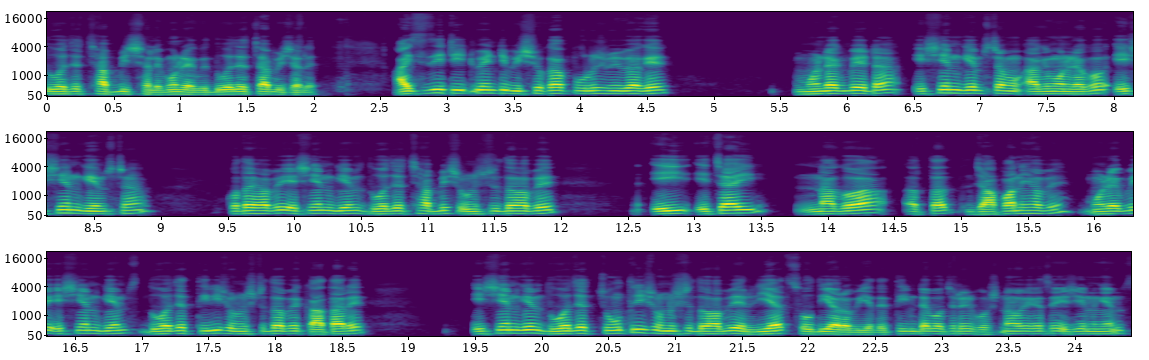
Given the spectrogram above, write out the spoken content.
দু হাজার ছাব্বিশ সালে, মনে রাখবে দু হাজার ছাব্বিশ সালে। আইসিসি টি টোয়েন্টি বিশ্বকাপ পুরুষ বিভাগে, মনে রাখবে এটা, এশিয়ান গেমসটা আগে মনে রাখো, এশিয়ান গেমসটা কোথায় হবে? এশিয়ান গেমস দু হাজার ছাব্বিশ অনুষ্ঠিত হবে এই এচাই নাগোয়া, অর্থাৎ জাপানে হবে। মনে রাখবে এশিয়ান গেমস দু হাজার তিরিশ অনুষ্ঠিত হবে কাতারে। এশিয়ান গেমস দু হাজার চৌত্রিশ অনুষ্ঠিত হবে রিয়াদ, সৌদি আরবিয়াতে। তিনটা বছরের ঘোষণা হয়ে গেছে এশিয়ান গেমস।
